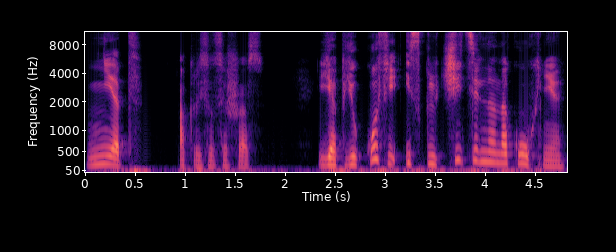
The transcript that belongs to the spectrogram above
«Нет!» — окрысился Шас. «Я пью кофе исключительно на кухне!»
